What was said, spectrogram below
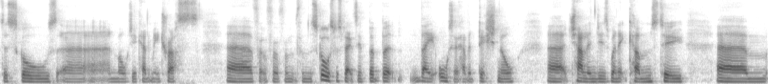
to schools uh, and multi academy trusts uh, from, from, from the school's perspective, but, but they also have additional uh, challenges when it comes to um,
